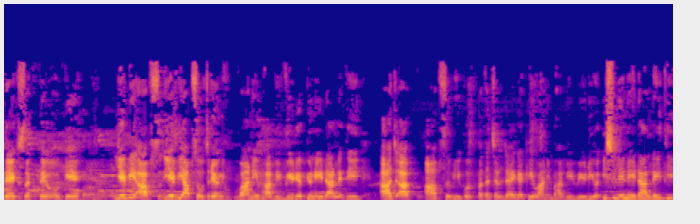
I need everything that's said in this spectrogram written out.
देख सकते हो कि ये भी आप, ये भी आप सोच रहे हो वानी भाभी वीडियो क्यों नहीं डाल थी आज आप आप सभी को पता चल जाएगा कि वानी भाभी वीडियो इसलिए नहीं डाल रही थी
